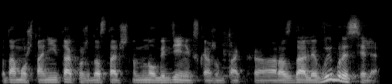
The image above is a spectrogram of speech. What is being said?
потому что они и так уже достаточно много денег, скажем так, раздали, выбросили.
